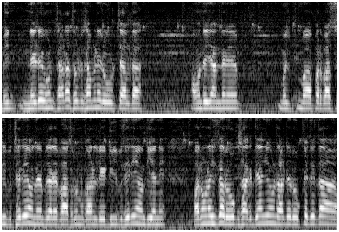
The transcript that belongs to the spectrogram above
ਵੀ ਨੇੜੇ ਹੁਣ ਸਾਡਾ ਤੁਹਾਡੇ ਸਾਹਮਣੇ ਰੋਡ ਚੱਲਦਾ, ਆਉਂਦੇ ਜਾਂਦੇ ਨੇ ਮਜ਼- ਪ੍ਰਵਾਸੀ ਬਥੇਰੇ ਆਉਂਦੇ ਨੇ, ਵਿਚਾਰੇ ਬਾਥਰੂਮ ਕਰਨ ਲੇਡੀਜ਼ ਬਥੇਰੀਆਂ ਆਉਂਦੀਆਂ ਨੇ, ਪਰ ਹੁਣ ਅਸੀਂ ਤਾਂ ਰੋਕ ਸਕਦੇ ਹਾਂ ਜੀ, ਹੁਣ ਸਾਡੇ ਰੋਕੇ ਤੇ ਤਾਂ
